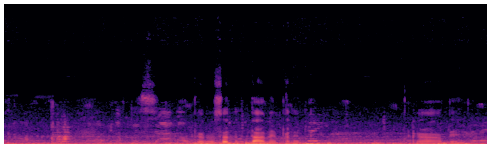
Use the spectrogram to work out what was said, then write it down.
Pero sa dami pa rin. Grabe.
